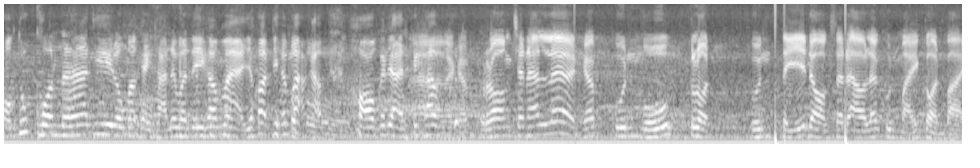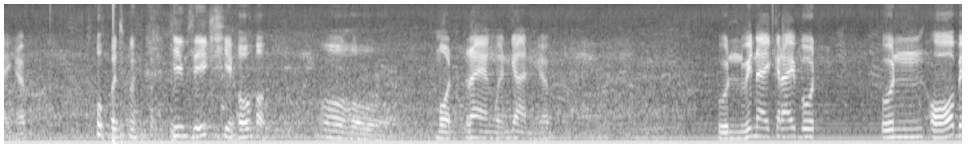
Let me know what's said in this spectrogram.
ของทุกคนนะฮะที่ลงมาแข่งขันในวันนี้ครับแม่ยอดเยี่ยมมากครับหอบกันใหญ่เลยครับเอาละครับ รองชนะเลิศครับ คุณหมูกรดคุณตีดอกสะเดาวและคุณไหมก่อนบ่ายครับโอ้โหทีมสีเขียว โอ้โหหมดแรงเหมือนกันครับ คุณวินัยไกรบุตร คุณโอเบ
